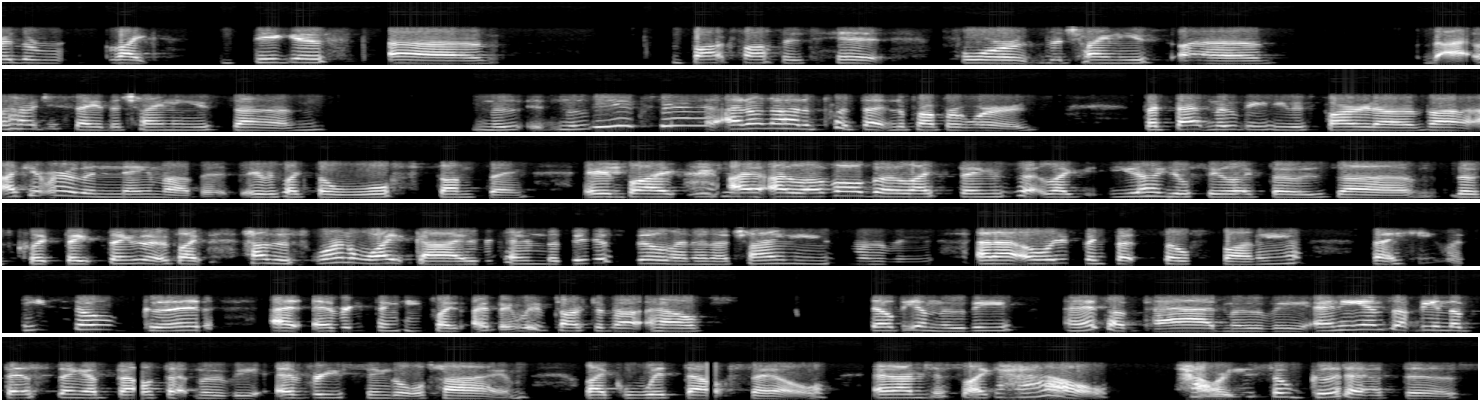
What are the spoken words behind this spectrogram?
of the like biggest uh, box office hit for the Chinese. Uh, how would you say the Chinese um, mo- movie experience? I don't know how to put that into proper words. But that movie he was part of, uh, I can't remember the name of it. It was like the Wolf something. It's like I I love all the like things that like you know you'll see like those um those clickbait things. It's like how this one white guy became the biggest villain in a Chinese movie, and I always think that's so funny. But he was he's so good at everything he plays. I think we've talked about how there'll be a movie and it's a bad movie. And he ends up being the best thing about that movie every single time like without fail. And i'm just like how? How are you so good at this?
